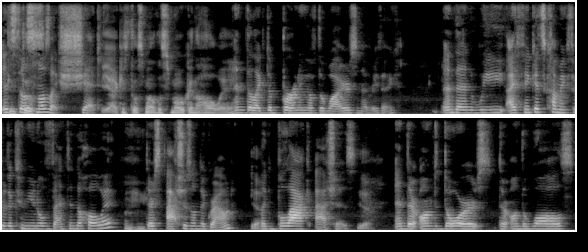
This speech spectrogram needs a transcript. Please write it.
it still, still smells like shit Yeah, I can still smell the smoke in the hallway. and the like the burning of the wires and everything and then we I think it's coming through the communal vent in the hallway. Mm-hmm. There's ashes on the ground, Yeah. like black ashes, Yeah. and they're on the doors, they're on the walls,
